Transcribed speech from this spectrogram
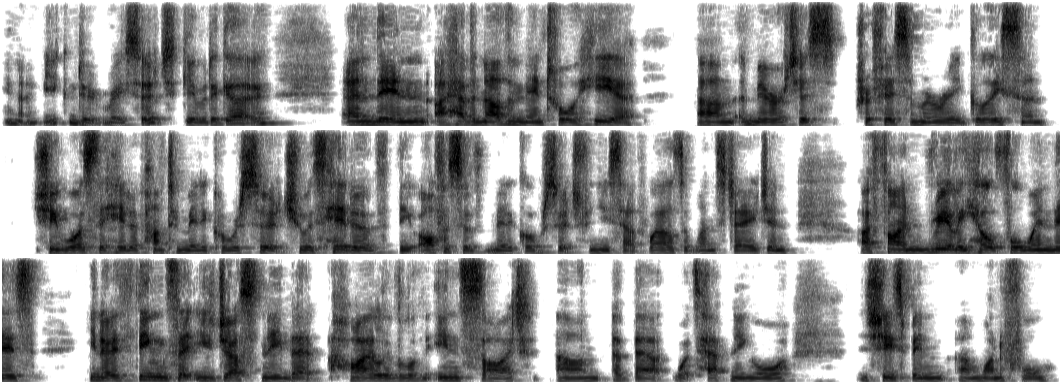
you know, you can do research, give it a go. And then I have another mentor here, um, Emeritus Professor Maree Gleeson. She was the head of Hunter Medical Research. She was head of the Office of Medical Research for New South Wales at one stage. And I find really helpful when there's you know things that you just need that higher level of insight um, about what's happening or she's been a wonderful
